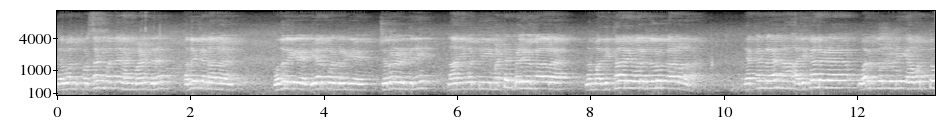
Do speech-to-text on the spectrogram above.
ಕೆಲವೊಂದು ಪ್ರಸಂಗ ಬಂದಾಗ ಹಂಗೆ ಮಾಡಿದ್ರೆ. ಅದಕ್ಕೆ ನಾನು ಮೊದಲಿಗೆ ಡಿ ಆರ್ ಪಾಟೀಲ್ರಿಗೆ ಚುನಾವಣೆ ಹೇಳ್ತೀನಿ. ನಾನು ಇವತ್ತು ಈ ಮಟ್ಟಕ್ಕೆ ಬೆಳಿಬೇಕಾದ್ರೆ ನಮ್ಮ ಅಧಿಕಾರಿ ವರ್ಗದವರು ಕಾರಣದ ಯಾಕಂದ್ರೆ ನಾ ಅಧಿಕಾರಿಗಳ ವರ್ಗದ ಜೋಡಿ ಯಾವತ್ತೂ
